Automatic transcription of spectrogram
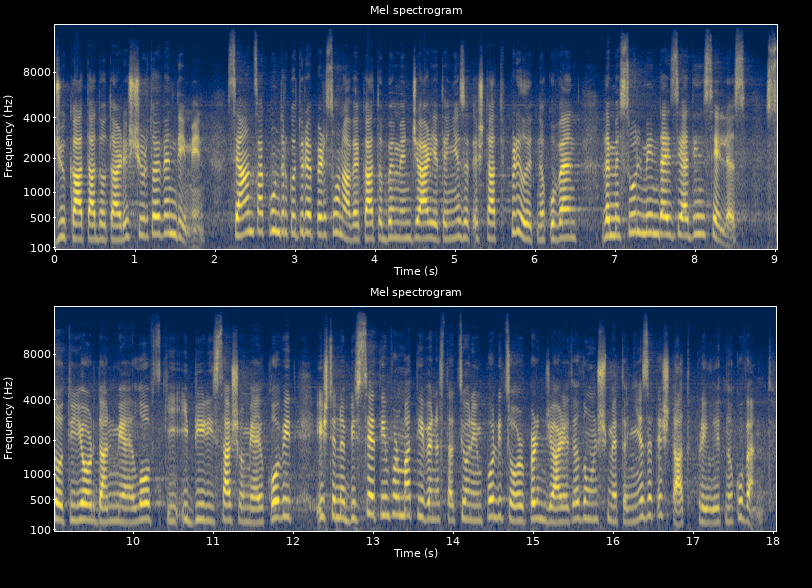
Gjykata do ta rishqyrtojë vendimin. Seanca kundër këtyre personave ka të bëjë me ngjarjet e njëzet e shtatë prillit në Kuvend dhe me sulmin ndaj Ziadin Selës. Sot Jordan Mijallkov, i biri i Sasho Mijallkovit, ishte në bisedë informative në stacionin policor për ngjarjet e dhunshme të njëzet e shtatë prillit në Kuvend.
